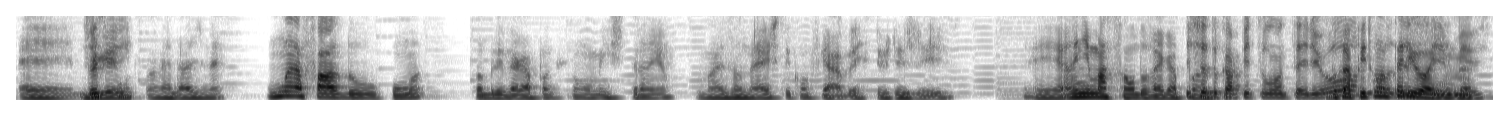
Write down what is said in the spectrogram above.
É, dois Diga pontos, aí. na verdade, né? Um é a fala do Kuma, sobre Vegapunk ser um homem estranho, mais honesto e confiável em seus desejos. É, a animação do Vegapunk. Isso é do capítulo anterior? Do capítulo anterior ainda. Mesmo?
